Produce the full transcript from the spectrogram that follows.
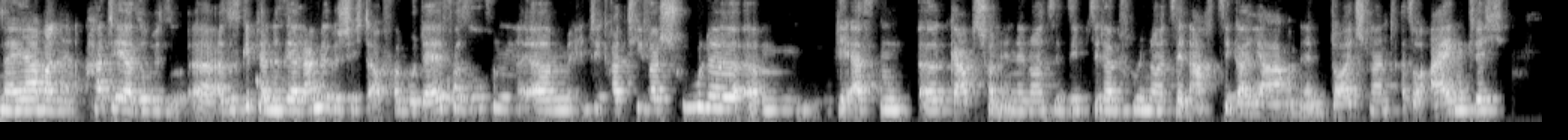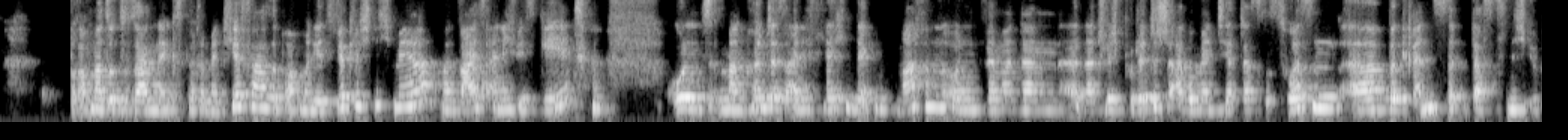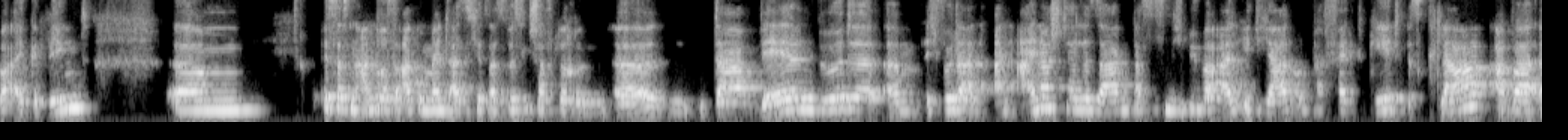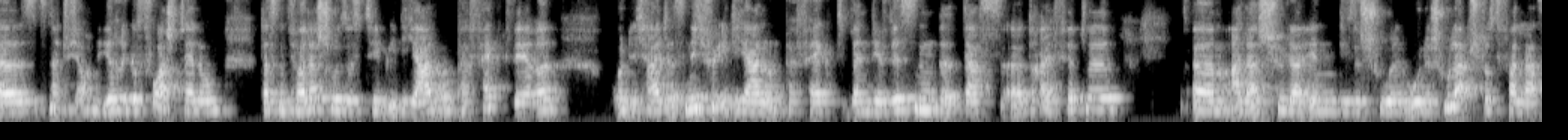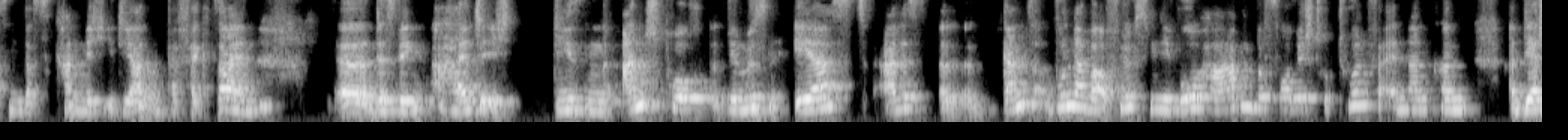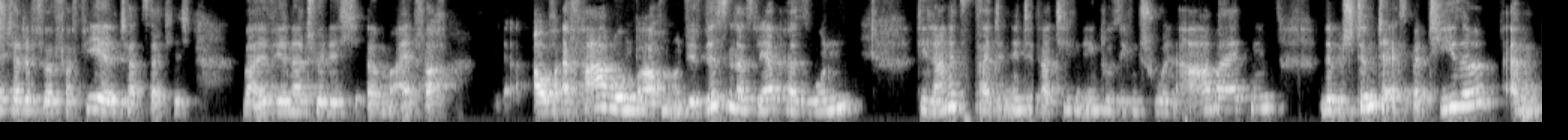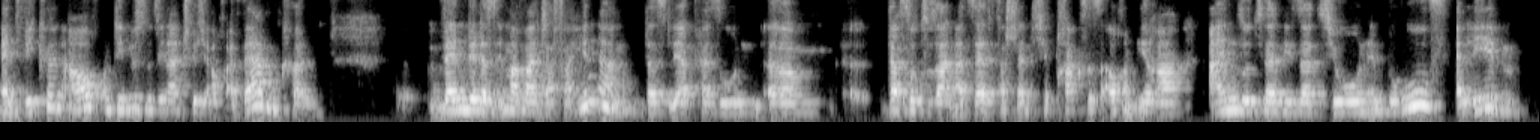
Naja, man hatte ja sowieso, äh, also es gibt ja eine sehr lange Geschichte auch von Modellversuchen ähm, integrativer Schule. Ähm, die ersten äh, gab es schon in den 1970er, frühen 1980er Jahren in Deutschland. Also eigentlich braucht man sozusagen eine Experimentierphase, braucht man jetzt wirklich nicht mehr. Man weiß eigentlich, wie es geht. Und man könnte es eigentlich flächendeckend machen. Und wenn man dann äh, natürlich politisch argumentiert, dass Ressourcen äh, begrenzt sind, dass es nicht überall gelingt, ähm, ist das ein anderes Argument, als ich jetzt als Wissenschaftlerin äh, da wählen würde. Ähm, ich würde an, an, einer Stelle sagen, dass es nicht überall ideal und perfekt geht, ist klar, aber äh, es ist natürlich auch eine irrige Vorstellung, dass ein Förderschulsystem ideal und perfekt wäre. Und ich halte es nicht für ideal und perfekt, wenn wir wissen, dass äh, drei Viertel ähm, aller SchülerInnen diese Schulen ohne Schulabschluss verlassen. Das kann nicht ideal und perfekt sein. Äh, deswegen halte ich diesen Anspruch, wir müssen erst alles äh, ganz wunderbar auf höchstem Niveau haben, bevor wir Strukturen verändern können, an der Stelle für verfehlt tatsächlich, weil wir natürlich ähm, einfach auch Erfahrungen brauchen. Und wir wissen, dass Lehrpersonen, die lange Zeit in integrativen, inklusiven Schulen arbeiten, eine bestimmte Expertise ähm, entwickeln auch und die müssen sie natürlich auch erwerben können wenn wir das immer weiter verhindern, dass Lehrpersonen ähm, das sozusagen als selbstverständliche Praxis auch in ihrer Einsozialisation im Beruf erleben,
